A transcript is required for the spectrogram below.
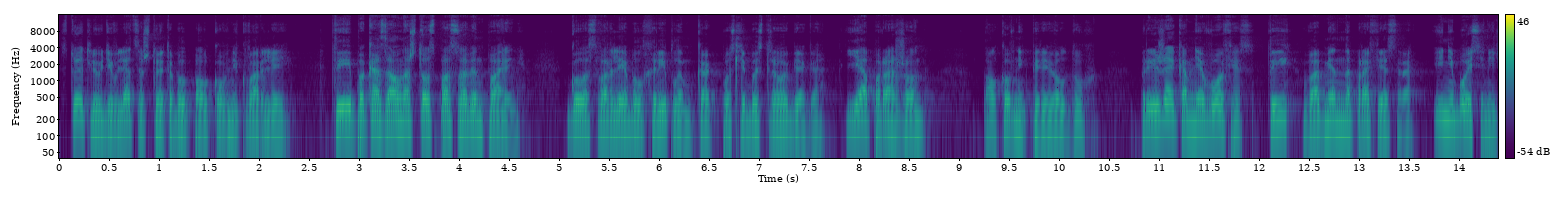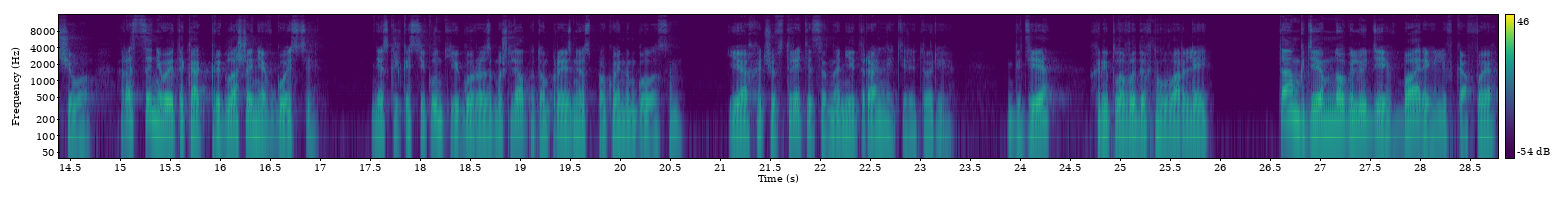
Стоит ли удивляться, что это был полковник Варлей? «Ты показал, на что способен парень!» Голос Варлея был хриплым, как после быстрого бега. «Я поражен!» Полковник перевел дух. «Приезжай ко мне в офис, ты в обмен на профессора, и не бойся ничего. Расценивай это как приглашение в гости. Несколько секунд Егор размышлял, потом произнес спокойным голосом. «Я хочу встретиться на нейтральной территории». «Где?» — хрипло выдохнул Варлей. «Там, где много людей, в баре или в кафе».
